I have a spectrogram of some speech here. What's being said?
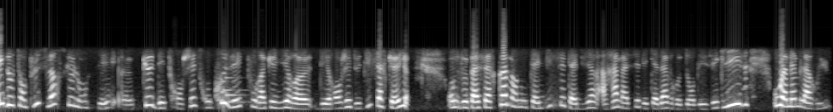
Et d'autant plus lorsque l'on sait euh, que des tranchées seront creusées pour accueillir euh, des rangées de 10 On ne veut pas faire comme en Italie, c'est-à-dire ramasser des cadavres dans des églises ou à même la rue.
